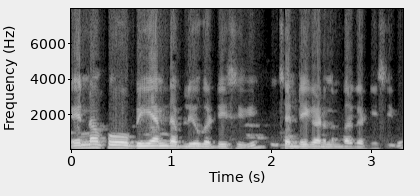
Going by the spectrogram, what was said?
ਇਹਨਾਂ ਕੋ BMW ਗੱਡੀ ਸੀਗੀ ਚੰਡੀਗੜ੍ਹ ਨੰਬਰ ਗੱਡੀ ਸੀਗੀ।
